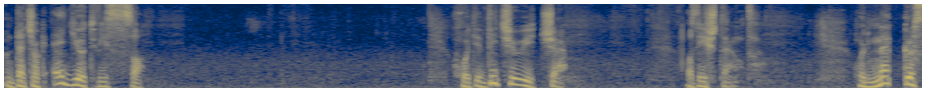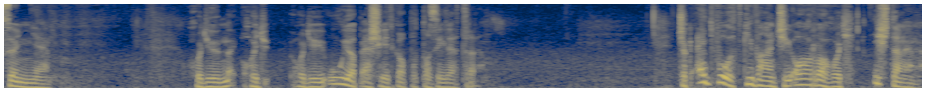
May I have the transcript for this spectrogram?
de csak egy jött vissza, hogy dicsőítse az Istent, hogy megköszönje, hogy ő, hogy hogy ő újabb esélyt kapott az életre. Csak egy volt kíváncsi arra, hogy Istenem,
